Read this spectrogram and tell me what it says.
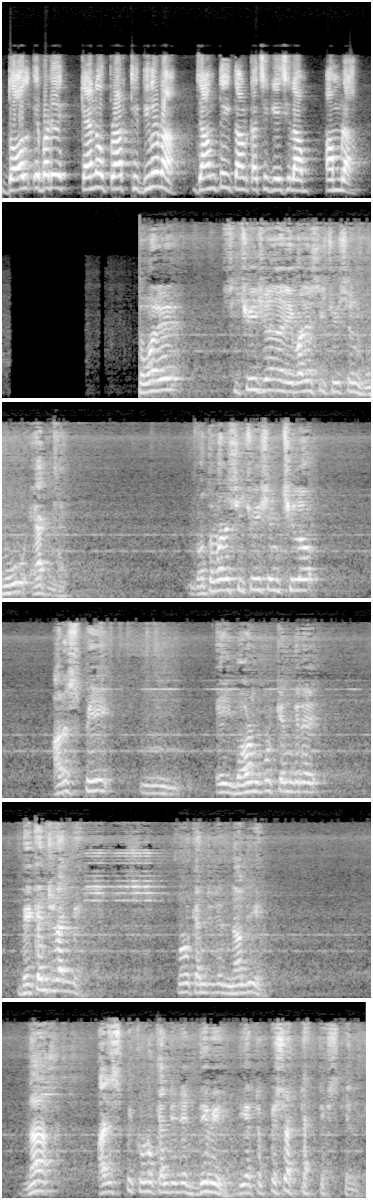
দল এবারে কেন প্রার্থী দিল না জানতেই তার কাছে গিয়েছিলাম আমরা। তোমাদের সিচুয়েশন আর এবারের সিচুয়েশন হুবহু এক নয়। গতবারের সিচুয়েশন ছিল আরএসপি এই বহরমপুর কেন্দ্রে ভেকেন্ট রাখবে, কোনো ক্যান্ডিডেট না দিয়ে। না আরএসপি কোনো ক্যান্ডিডেট দেবে দিয়ে একটা প্রেশার ট্যাকটিক্স খেলবে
